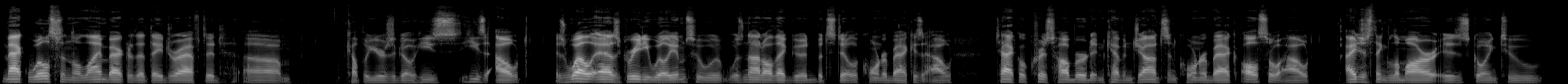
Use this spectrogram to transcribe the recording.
Mack Wilson, the linebacker that they drafted um, a couple years ago, he's he's out as well as Greedy Williams, who was not all that good, but still, a cornerback is out. Tackle Chris Hubbard and Kevin Johnson, cornerback, also out. I just think Lamar is going to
